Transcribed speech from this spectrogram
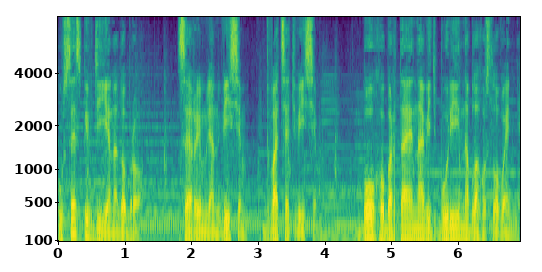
усе співдіє на добро. Це Римлян 8, 28. Бог обертає навіть бурі на благословення.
